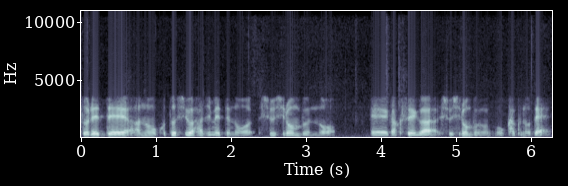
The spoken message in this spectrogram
それであの今年は初めての修士論文の、えー、学生が修士論文を書くので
